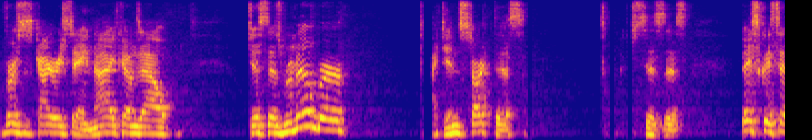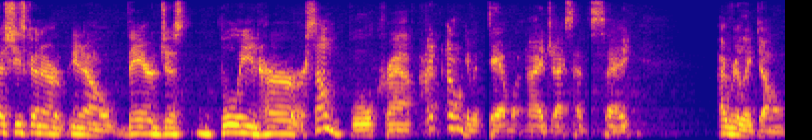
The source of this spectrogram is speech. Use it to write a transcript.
versus Kairi Sane. Nia comes out, just says, remember, I didn't start this. She says this. Basically says she's gonna, you know, they're just bullying her or some bull crap. I, I don't give a damn what Nia Jax had to say. I really don't.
